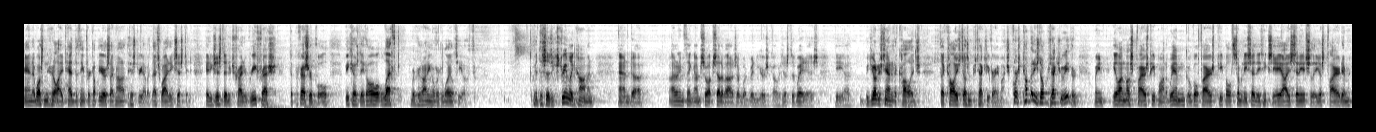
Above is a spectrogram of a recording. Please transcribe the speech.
and it wasn't until I'd had the thing for a couple years I found out the history of it. That's why it existed. It existed to try to refresh the professor pool because they'd all left resigning over the loyalty oath. But this is extremely common, and uh, I don't even think I'm so upset about it as I would have been years ago. It's just the way it is. The, uh, but you understand at a college, the college doesn't protect you very much. Of course, companies don't protect you either. I mean, Elon Musk fires people on a whim. Google fires people. Somebody said they thinks the AI is sentient, so they just fired him.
